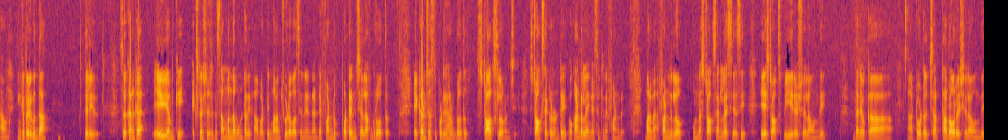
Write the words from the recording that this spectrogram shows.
అవును. ఇంకా పెరుగుద్దా? తెలియదు సో కనుక ఏయుఎంకి ఎక్స్పెన్సెస్కి సంబంధం ఉంటుంది కాబట్టి మనం చూడవలసింది ఏంటంటే ఫండ్ పొటెన్షియల్ ఆఫ్ గ్రోత్ ఎక్కడి నుంచి వస్తుంది పొటెన్షియల్ ఆఫ్ గ్రోత్ స్టాక్స్లో నుంచి. స్టాక్స్ ఎక్కడ ఉంటాయి ఒక అండర్లైన్ అసెట్ ఇన్ ఫండ్ మనం ఫండ్లో ఉన్న స్టాక్స్ అనలైజ్ చేసి ఏ స్టాక్స్ పిఈ రేషియో ఎలా ఉంది? దాని యొక్క టోటల్ టర్న్ ఓవర్ రేషియో ఎలా ఉంది?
